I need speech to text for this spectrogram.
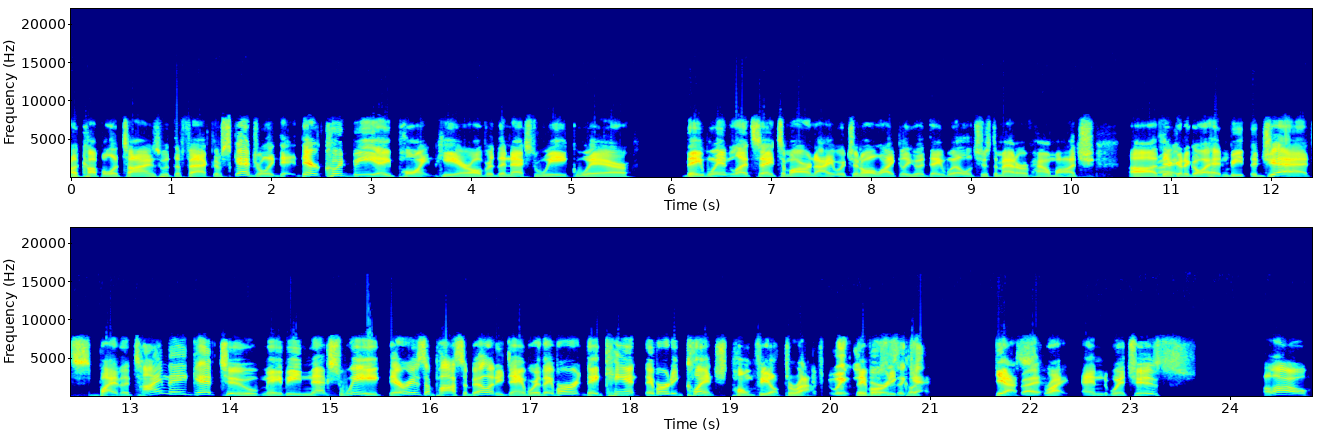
a couple of times with the fact of scheduling. Th- There could be a point here over the next week where they win, let's say tomorrow night, which in all likelihood they will. It's just a matter of how much. Uh, They're going to go ahead and beat the Jets. By the time they get to maybe next week, there is a possibility, Dan, where they've already they can't they've already clinched home field throughout. They've already clinched. again. Yes, Right? right. And which is, hello,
